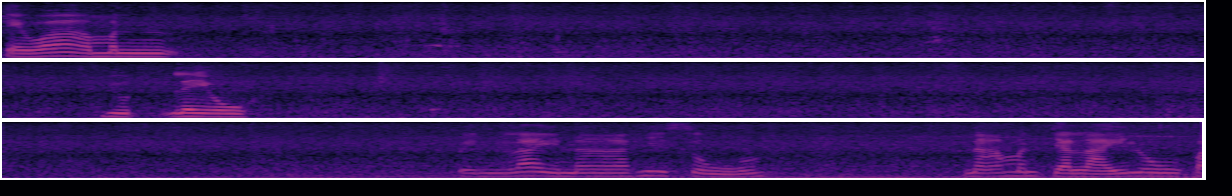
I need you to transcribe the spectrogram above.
แต่ว่ามัน หยุดเร็ว เป็นไร่นาที่สูง น้ำมันจะไหลลงไป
